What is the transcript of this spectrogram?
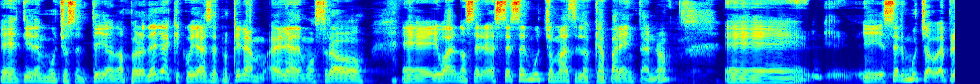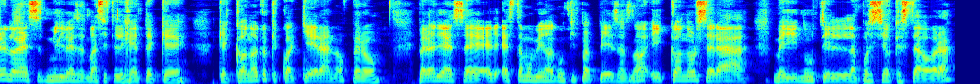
eh, tiene mucho sentido, ¿no? Pero de ella hay que cuidarse porque ella, ella demostró eh, igual no ser, ser, mucho más de lo que aparenta, ¿no? Eh, y ser mucho, en primer lugar es mil veces más inteligente que, que Connor, creo que cualquiera, ¿no? Pero, pero ella es, está moviendo algún tipo de piezas, ¿no? Y Connor será medio inútil en la posición que está ahora,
